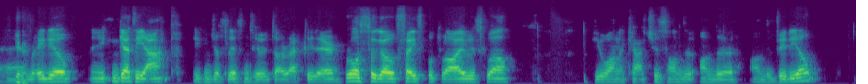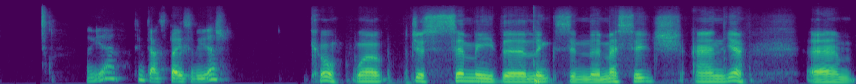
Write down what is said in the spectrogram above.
uh, Yeah. radio. And you can get the app. You can just listen to it directly there. We also go Facebook Live as well if you want to catch us on the on the on the video. And yeah, I think that's basically it. Cool. Well, just send me the links in the message and yeah. Um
